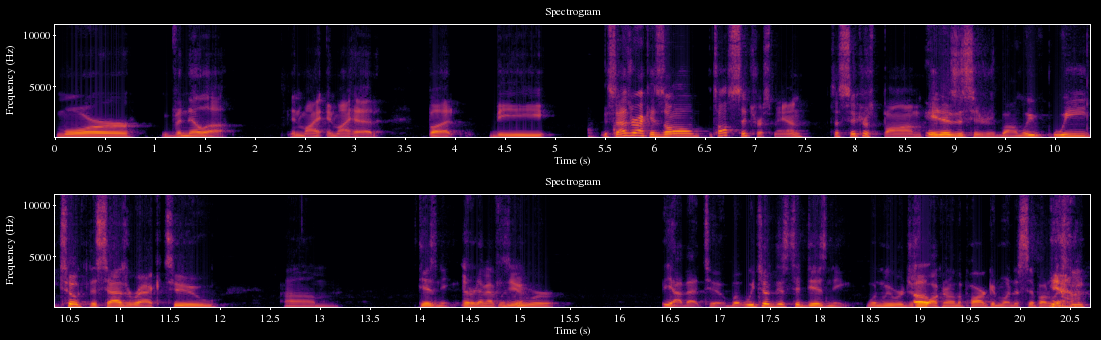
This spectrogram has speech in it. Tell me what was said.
more vanilla in my in my head, but the the Sazerac is all it's all citrus, man. It's a citrus bomb. It is a citrus bomb. We we took the Sazerac to um Disney Notre Dame when we were yeah, that too. But we took this to Disney when we were just Oh. walking around the park and wanted to sip on Yeah. whiskey.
